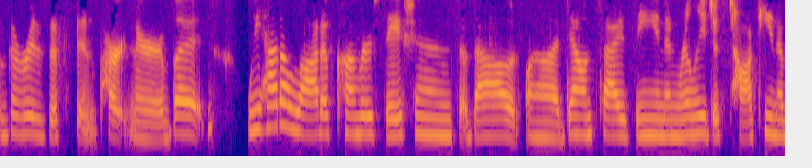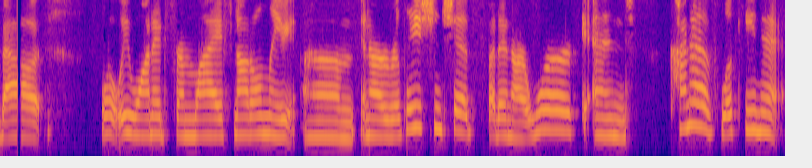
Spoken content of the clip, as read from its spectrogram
the resistant partner, but we had a lot of conversations about uh, downsizing and really just talking about what we wanted from life, not only um, in our relationships, but in our work, and kind of looking at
